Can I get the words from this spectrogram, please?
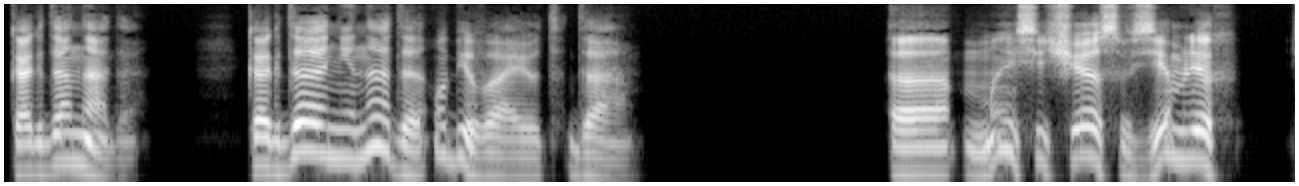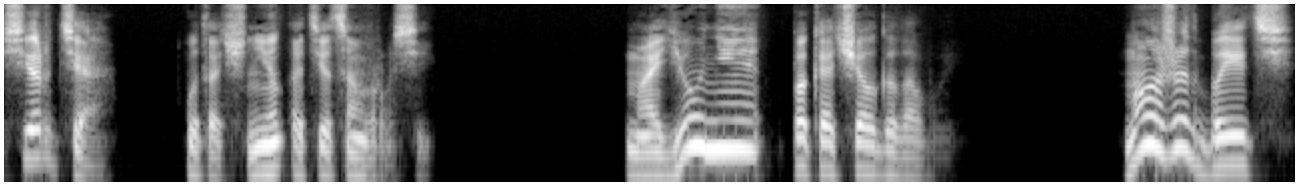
когда надо. Когда не надо, убивают, да. «А мы сейчас в землях Сертя», — уточнил отец Амвросий. Маюни покачал головой. «Может быть,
